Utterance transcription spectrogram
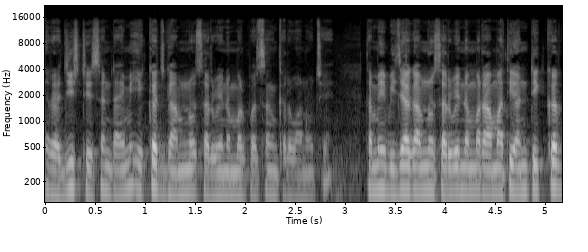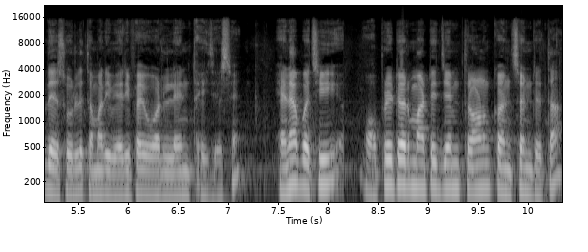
રજિસ્ટ્રેશન ટાઈમે એક જ ગામનો સર્વે નંબર પસંદ કરવાનો છે. તમે બીજા ગામનો સર્વે નંબર આમાંથી અનટીક કરી દેશો એટલે તમારી વેરીફાઈ ઓર લેન્ડ થઈ જશે. એના પછી ઓપરેટર માટે જેમ ત્રણ કન્સન્ટ હતા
